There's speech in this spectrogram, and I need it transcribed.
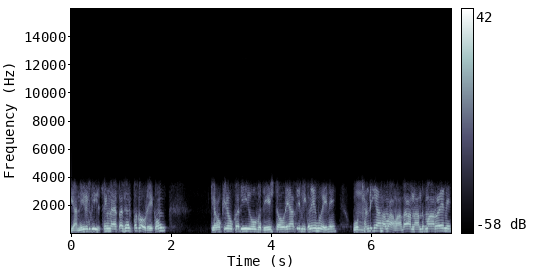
ਗਿਆਨੀ ਰਘਵੀਰ ਸਿੰਘ ਮੈਂ ਤਾਂ ਸਿਰ ਭਗੌੜੇ ਕਹੂੰ ਕਿਉਂਕਿ ਉਹ ਕਦੀ ਉਹ ਵਿਦੇਸ਼ ਦੌਰਿਆਂ ਤੇ ਨਿਕਲੇ ਹੋਏ ਨੇ। ਉਹ। ਠੰਡੀਆਂ ਹਵਾਵਾਂ ਦਾ ਆਨੰਦ ਮਾਣ ਰਹੇ ਨੇ।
